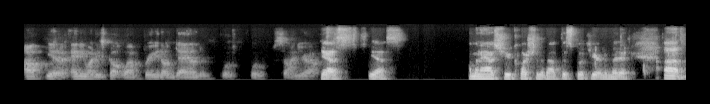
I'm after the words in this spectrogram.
I'll, you know, anyone who's got one, bring it on down and we'll, we'll sign you up. Yes, yes. I'm going to ask you a question about this book here in a minute. Uh,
